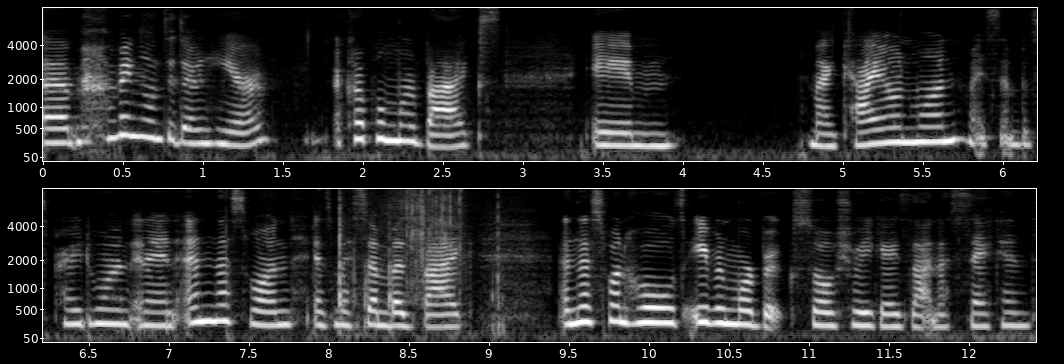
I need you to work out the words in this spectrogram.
Um, moving on to down here, a couple more bags. Um, my Kion one, my Simba's Pride one, and then in this one is my Simba's bag. And this one holds even more books, so I'll show you guys that in a second.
